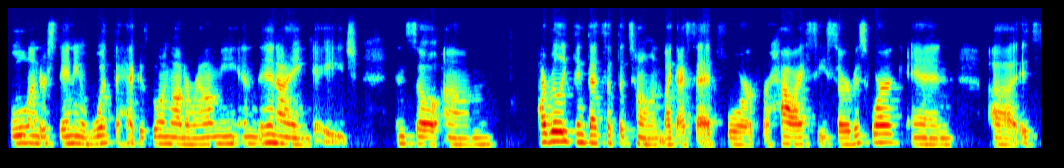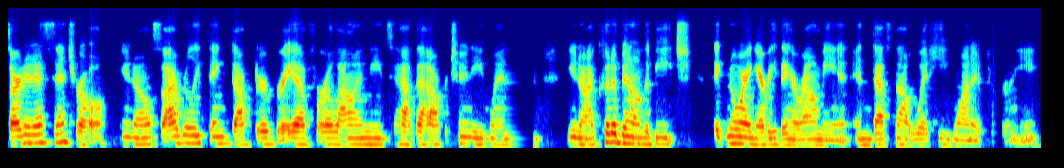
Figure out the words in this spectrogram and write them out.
full understanding of what the heck is going on around me, and then I engage. And so um, I really think that set the tone, like I said, for for how I see service work and. Uh, it started at Central, you know. So I really thank Dr. Brea for allowing me to have that opportunity when, you know, I could have been on the beach ignoring everything around me. And, and that's not what he wanted for me.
